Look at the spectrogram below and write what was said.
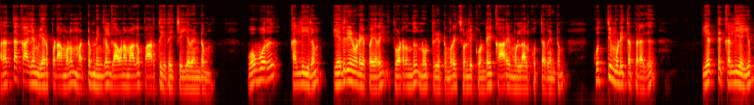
இரத்த காயம் ஏற்படாமலும் மட்டும் நீங்கள் கவனமாக பார்த்து இதை செய்ய வேண்டும். ஒவ்வொரு கல்லியிலும் எதிரியினுடைய பெயரை தொடர்ந்து நூற்றி எட்டு முறை சொல்லிக்கொண்டே காரை முள்ளால் குத்த வேண்டும். குத்தி முடித்த பிறகு எட்டு கல்லியையும்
